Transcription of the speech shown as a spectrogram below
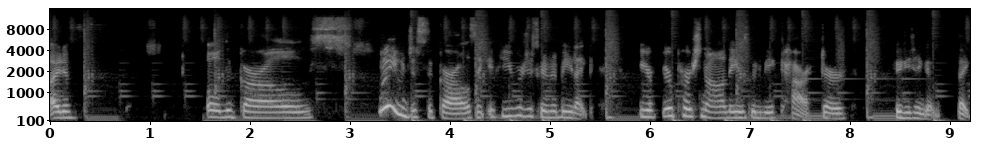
out of all the girls, not even just the girls. Like if you were just going to be like your your personality was going to be a character, who do you think it, like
